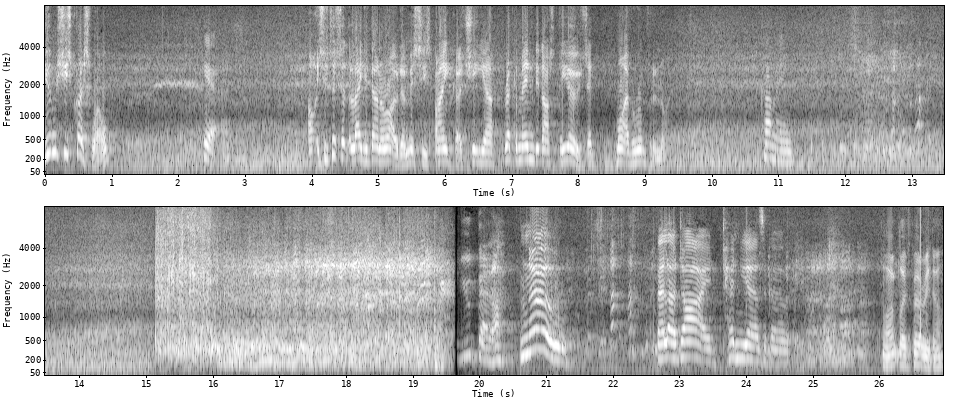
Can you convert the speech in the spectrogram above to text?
you Mrs. Cresswell? Yes. Oh, she's just at the lady down the road, uh, Mrs. Baker. She uh, recommended us to you. Said might have a room for the night. Come in. You Bella? No! Bella died ten years ago. I hope they've buried her.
